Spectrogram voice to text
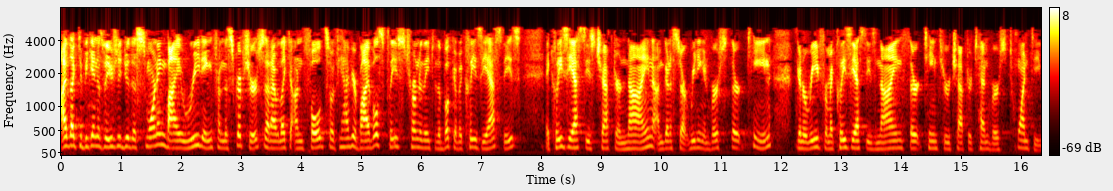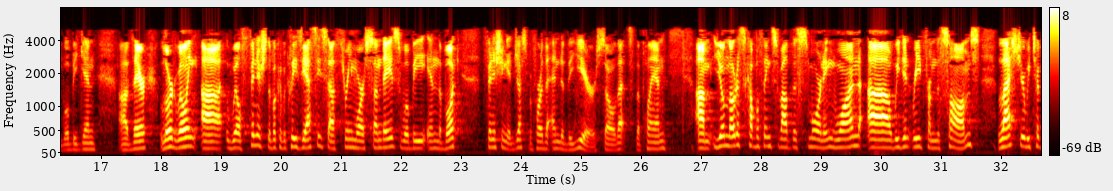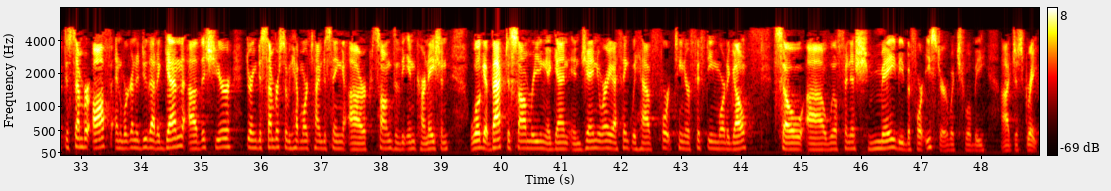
I'd like to begin, as we usually do this morning, by reading from the scriptures that I would like to unfold. So if you have your Bibles, please turn with me to the book of Ecclesiastes. Ecclesiastes chapter 9. I'm going to start reading in verse 13. I'm going to read from Ecclesiastes 9, 13 through chapter 10, verse 20. We'll begin uh, there. Lord willing, uh, we'll finish the book of Ecclesiastes. Uh, three more Sundays will be in the book, finishing it just before the end of the year. So that's the plan. Um, you'll notice a couple things about this morning. One, uh, we didn't read from the Psalms. Last year we took December off, and we're going to do that again uh, this year during December so we have more time to sing our songs of the Incarnation. We'll get back to Psalm reading again in January. I think we have 14 or 15 more to go. So uh, we'll finish maybe before Easter, which will be uh, just great.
